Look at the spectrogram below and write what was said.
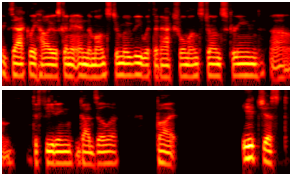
exactly how he was going to end the monster movie with an actual monster on screen um, defeating Godzilla, but it just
